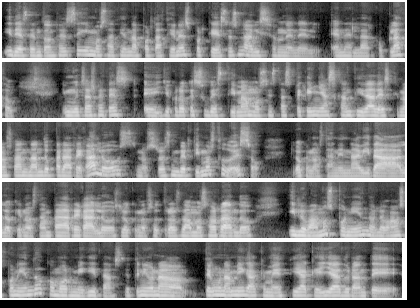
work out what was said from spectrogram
Y desde entonces seguimos haciendo aportaciones porque eso es una visión en el, en el largo plazo. Y muchas veces eh, yo creo que subestimamos estas pequeñas cantidades que nos van dando para regalos. Nosotros invertimos todo eso, lo que nos dan en Navidad, lo que nos dan para regalos, lo que nosotros vamos ahorrando y lo vamos poniendo, lo vamos poniendo como hormiguitas. Yo tenía una, tengo una amiga que me decía que ella durante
